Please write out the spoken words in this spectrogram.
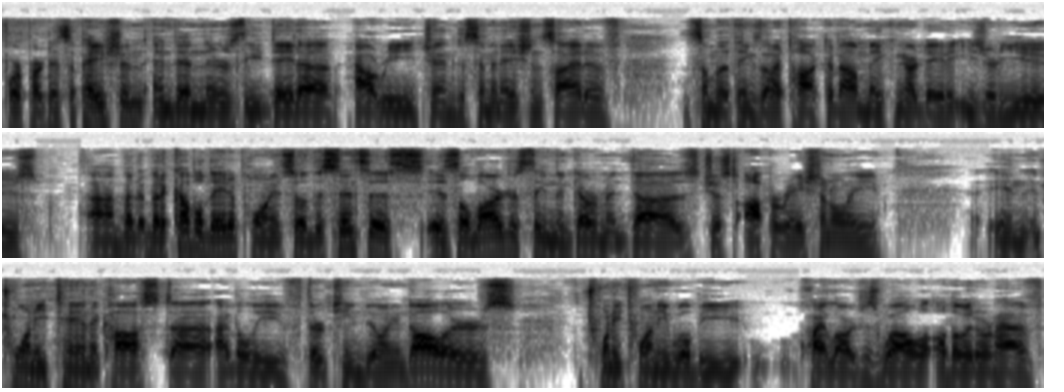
for participation and then there's the data outreach and dissemination side of some of the things that i talked about making our data easier to use uh, but but a couple data points. So the census is the largest thing the government does just operationally. In, in 2010, it cost uh, I believe 13 billion dollars. 2020 will be quite large as well, although I don't have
